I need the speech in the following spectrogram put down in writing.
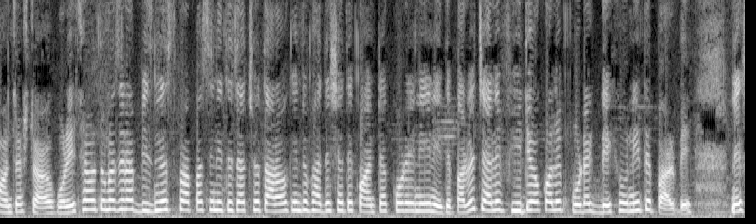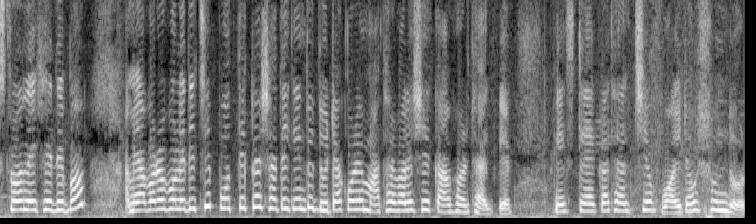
পঞ্চাশ টাকা করে। এছাড়াও তোমরা যারা বিজনেস পারপাসে নিতে চাচ্ছ তারাও কিন্তু ভাইদের সাথে কন্ট্যাক্ট করে নিয়ে নিতে পারবে। চাইলে ভিডিও কলে প্রোডাক্ট দেখেও নিতে পারবে। নেক্সট ওয়ান দেখিয়ে দেবো আমি আবারও বলে দিচ্ছি প্রত্যেকটার সাথে কিন্তু দুইটা করে মাথার বালিশের কাভার থাকবে। নেক্সট একা থাকছে ওয়াইটাও সুন্দর।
